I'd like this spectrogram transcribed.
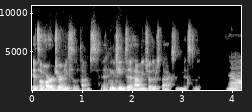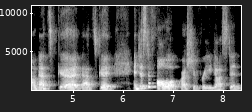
it's a hard journey sometimes. And we need to have each other's backs in the midst of it. No that's good. That's good. And just a follow-up question for you dustin.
